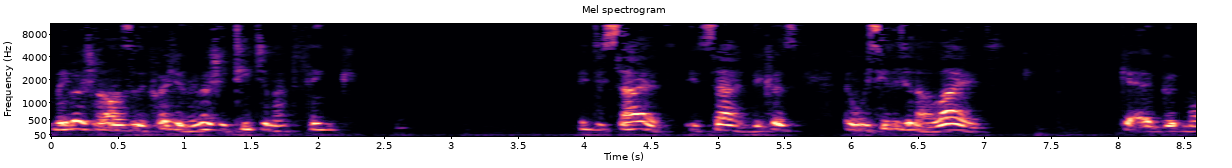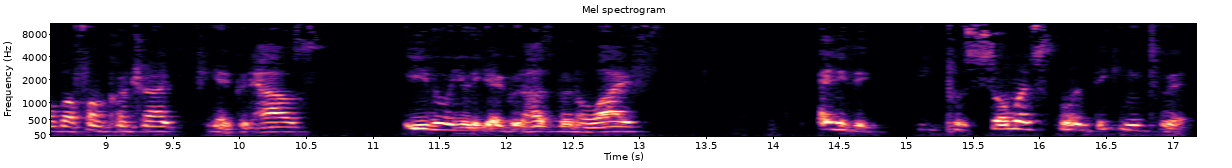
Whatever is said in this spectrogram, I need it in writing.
Maybe I should answer the question. Maybe I should teach them how to think. It's sad. It's sad because, and we see this in our lives. Get a good mobile phone contract, if you get a good house, even when you only get a good husband or wife, anything. You put so much thought and thinking into it.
